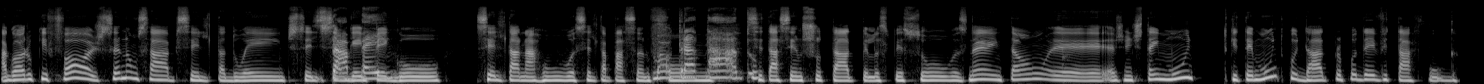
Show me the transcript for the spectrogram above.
Agora, o que foge, você não sabe se ele tá doente, se, ele, se Tá alguém bem. pegou, se ele tá na rua, se ele tá passando fome, Maltratado. se tá sendo chutado pelas pessoas, né? Então, é, a gente tem muito que ter muito cuidado para poder evitar a fuga.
